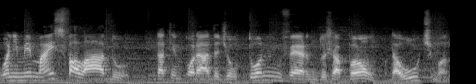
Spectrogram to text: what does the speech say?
o anime mais falado da temporada de outono e inverno do Japão, da última,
